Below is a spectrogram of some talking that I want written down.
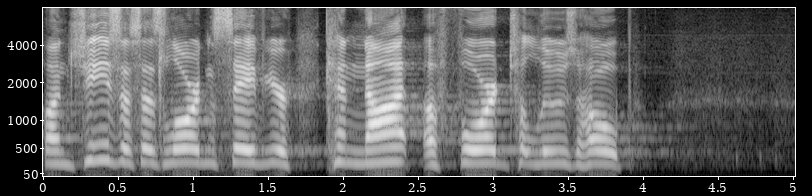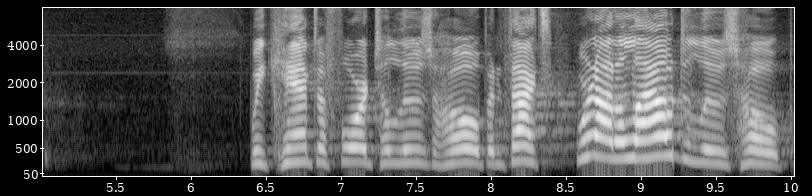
on Jesus as Lord and Savior cannot afford to lose hope. We can't afford to lose hope. In fact, we're not allowed to lose hope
